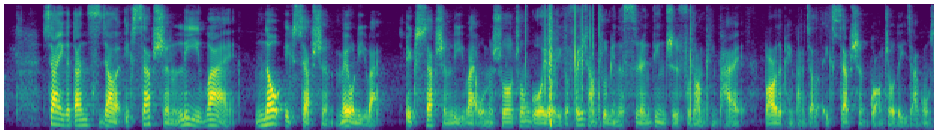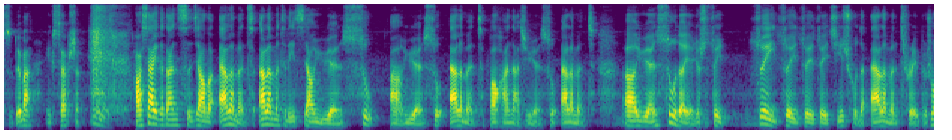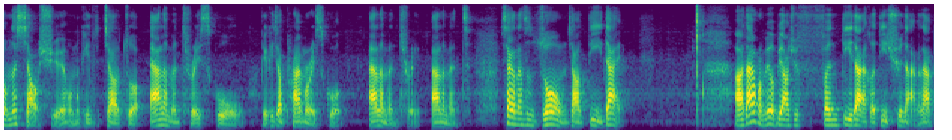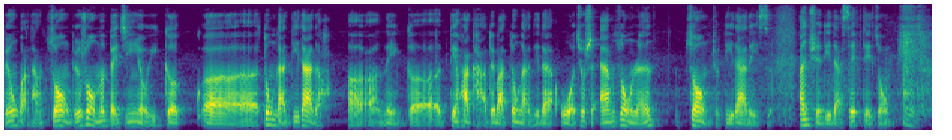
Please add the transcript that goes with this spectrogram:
下一个单词叫做 exception，例外，no exception，没有例外，exception 例外。我们说中国有一个非常著名的私人定制服装品牌，包的品牌叫做 exception，广州的一家公司，对吧？exception。好，下一个单词叫做 element，element 的意思叫元素啊，元素 element 包含哪些元素？element，呃，元素的也就是最。最最最最基础的 elementary，比如说我们的小学，我们可以叫做 elementary school，也可以叫 primary school，elementary element。下个单词 zone 叫地带，啊，大家伙儿没有必要去分地带和地区哪个大，不用管它。zone，比如说我们北京有一个呃动感地带的呃那个电话卡，对吧？动感地带，我就是 M zone 人。Zone 就地带的意思，安全地带 （safety zone）。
